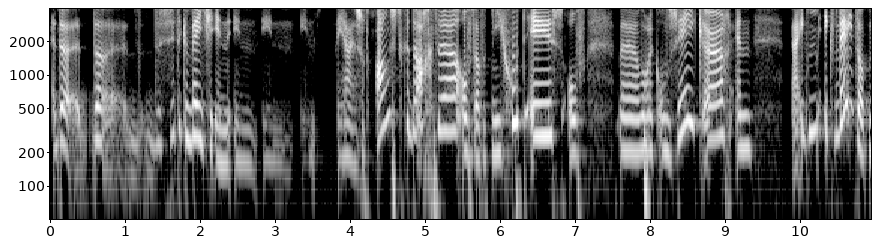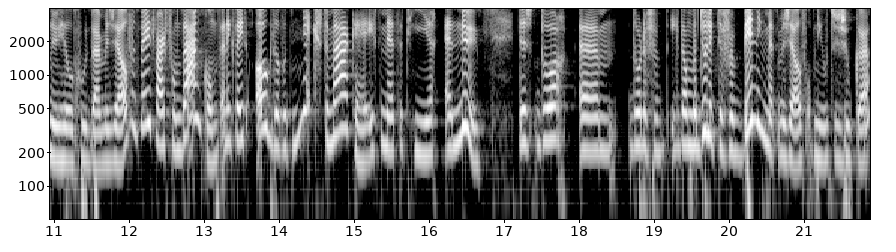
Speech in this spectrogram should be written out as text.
de, zit ik een beetje in, in, in, in ja, een soort angstgedachte. Of dat het niet goed is. Of uh, word ik onzeker. En nou, ik, ik weet dat nu heel goed bij mezelf. Ik weet waar het vandaan komt. En ik weet ook dat het niks te maken heeft met het hier en nu. Dus door, um, door de, dan bedoel ik de verbinding met mezelf opnieuw te zoeken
